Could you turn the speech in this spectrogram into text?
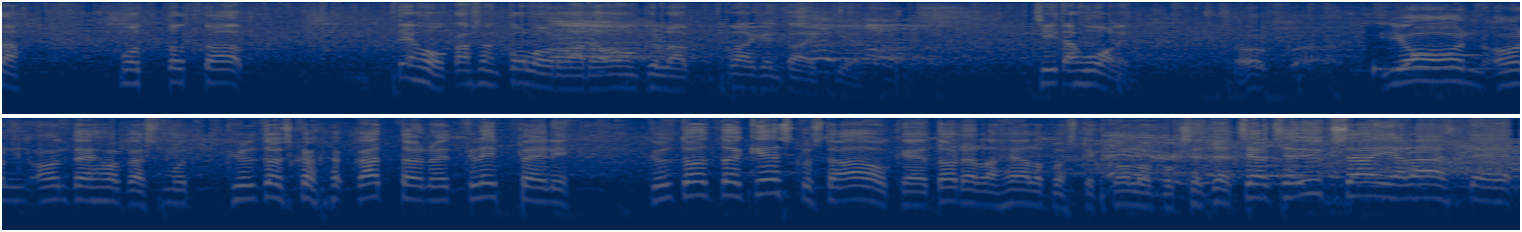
Mutta, mutta tota, tehokasan Colorado on kyllä kaiken kaikkiaan. Siitä huolimatta. Joo, on, on, on tehokas, mutta kyllä tuossa kun katsoo noita klippejä, niin kyllä tuolta toi keskusta aukeaa todella helposti Kolumbukset. Et sieltä se yksi äijä lähtee,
